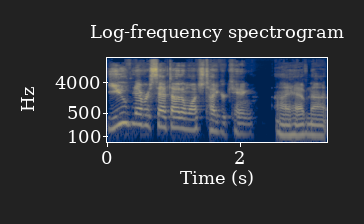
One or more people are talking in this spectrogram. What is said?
You've never sat down and watched Tiger King. I have not.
